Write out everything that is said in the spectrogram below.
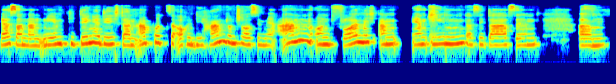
ja, sondern nehme die Dinge, die ich dann abputze, auch in die Hand und schaue sie mir an und freue mich an, an ihnen, dass sie da sind. Ähm,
